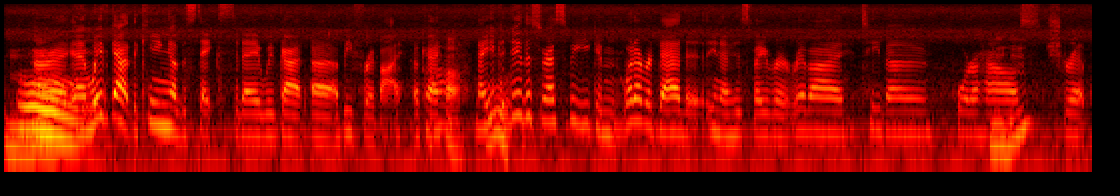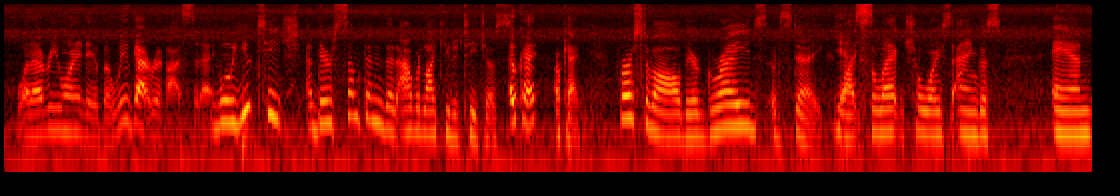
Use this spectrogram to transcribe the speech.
Mm. All right, and we've got the king of the steaks today. We've got uh, a beef ribeye. Okay. Ah, now you can do this recipe. You can whatever dad, uh, you know, his favorite ribeye, T-bone, porterhouse, Mm-hmm. strip, whatever you want to do. But we've got ribeyes today. Will you teach? There's something that I would like you to teach us. Okay. Okay. First of all, there are grades of steak, like select, choice, Angus, and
